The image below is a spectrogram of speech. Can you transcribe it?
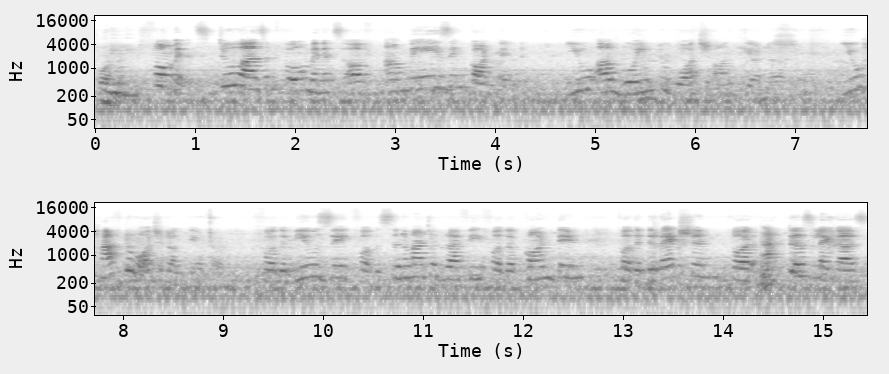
four minutes. four minutes, two hours and four minutes of amazing content you are going to watch on theater you have to watch it on theater for the music for the cinematography for the content for the direction for actors like us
